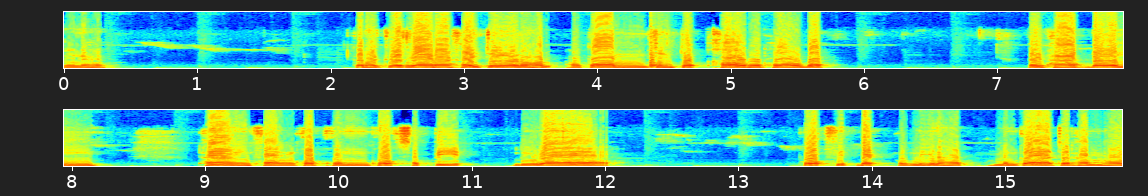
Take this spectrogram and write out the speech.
นี่นะครับ ก็ถ้าเกิดว่าถ้าใครเจอนะครับ อาการจิ้งจกเข้าแถวๆแบบไปพลาดโดนทางฝั่งควบคุมพวกสปีดหรือว่าพวกฟีดแบ็กพวกนี้นะครับ มันก็อาจจะทำให้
